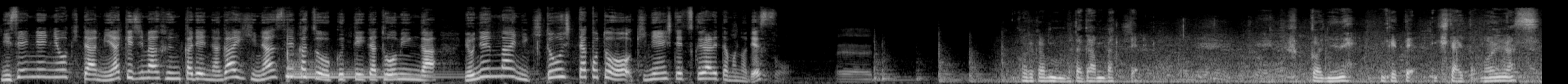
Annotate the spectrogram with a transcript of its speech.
2000年に起きた三宅島噴火で長い避難生活を送っていた島民が4年前に祈祷したことを記念して作られたものです。これからもまた頑張って復興にね向けていきたいと思います。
